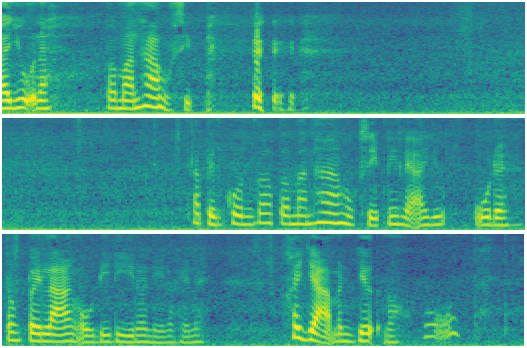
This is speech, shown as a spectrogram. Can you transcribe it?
อายุนะ ประมาณห้าหกสิบถ้าเป็นคนก็ประมาณห้าหกสิบนี่แหละอายุอูเลยต้องไปล้างออกดีๆเนาะนี่เนาะเห็นไหมขยะมันเยอะเนาะโอ้ยตายตาย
